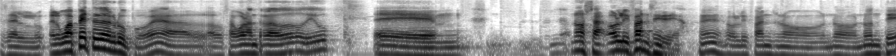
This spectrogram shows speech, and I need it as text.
És el, el guapete del grup, eh? El, el segon entrenador diu... Eh, no, OnlyFans ni idea. Eh? OnlyFans no, no, no en té.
